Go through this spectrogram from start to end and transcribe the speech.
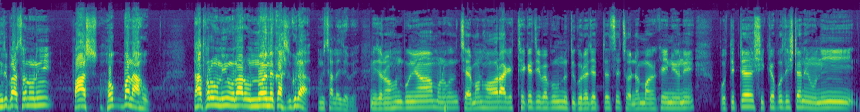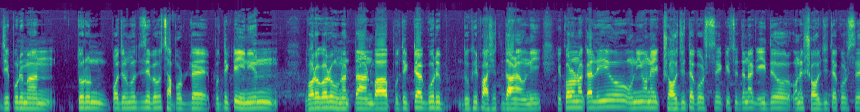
নির্বাচন উনি পাস হোক বা না হোক তারপরে উনি ওনার উন্নয়নের কাজগুলা উনি চালিয়ে যাবে। মিজানুর রহমান ভূঁইয়া মনে করেন চেয়ারম্যান হওয়ার আগের থেকে যেভাবে উন্নতি করে যেতেছে ছয় নম্বর ইউনিয়নে প্রত্যেকটা শিক্ষা প্রতিষ্ঠানে উনি যে পরিমাণ তরুণ প্রজন্মদের যেভাবে সাপোর্ট দেয়, প্রত্যেকটা ইউনিয়ন ঘরে ঘরে ওনার টান বা প্রত্যেকটা গরিব দুঃখীর পাশে দাঁড়া উনি। এই করোনাকালেও উনি অনেক সহযোগিতা করছে, কিছুদিন আগে ঈদেও অনেক সহযোগিতা করছে।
